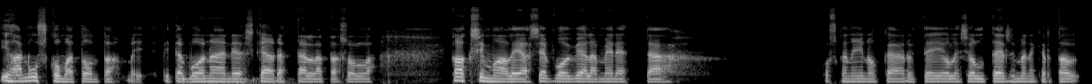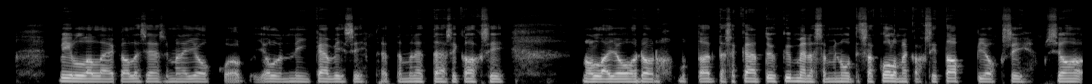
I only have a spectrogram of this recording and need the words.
Ihan uskomatonta, mitä voi näin edes käydä tällä tasolla. Kaksi maalia, se voi vielä menettää koska niin on käynyt. Ei olisi ollut ensimmäinen kerta Villalle eikä olisi ensimmäinen joukkue, jolle niin kävisi, että menettäisi kaksi nolla johdon, mutta että se kääntyy kymmenessä minuutissa 3-2 tappioksi, se on,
